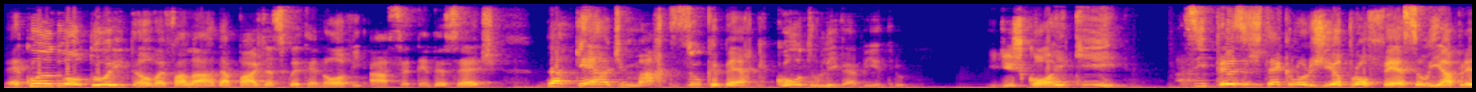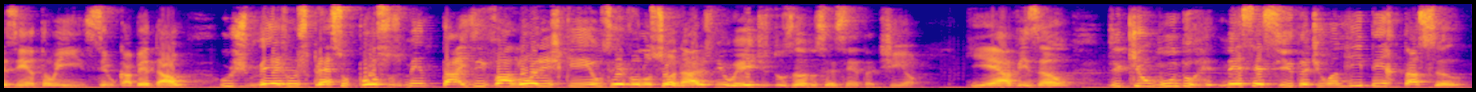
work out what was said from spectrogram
É quando o autor então vai falar da página 59 a 77 da guerra de Mark Zuckerberg contra o livre-arbítrio. E discorre que as empresas de tecnologia professam e apresentam em seu cabedal os mesmos pressupostos mentais e valores que os revolucionários New Age dos anos 60 tinham, que é a visão de que o mundo necessita de uma libertação.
